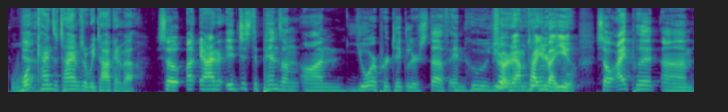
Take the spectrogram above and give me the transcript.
What yeah. kinds of times are we talking about? So I, I, it just depends on on your particular stuff and who you. Sure, I'm talking about you. So I put um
